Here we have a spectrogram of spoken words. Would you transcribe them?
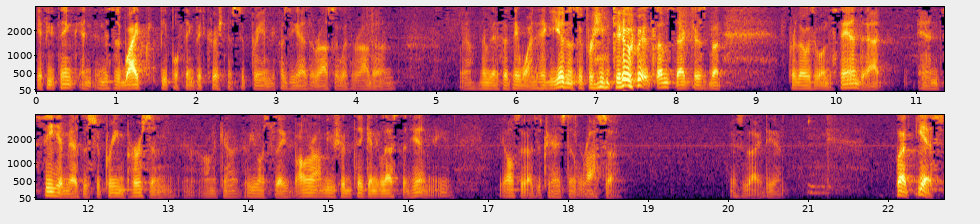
If you think, and, and, this is why people think that Krishna is supreme because he has the rasa with Radha, and well, maybe that's the thing why they think he isn't supreme too in some sectors. But for those who understand that, and see him as the supreme person you know, on account. So he wants to say, Balaram, you shouldn't think any less than him. He, he also has a transcendental rasa. This is the idea. Mm-hmm. But yes,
